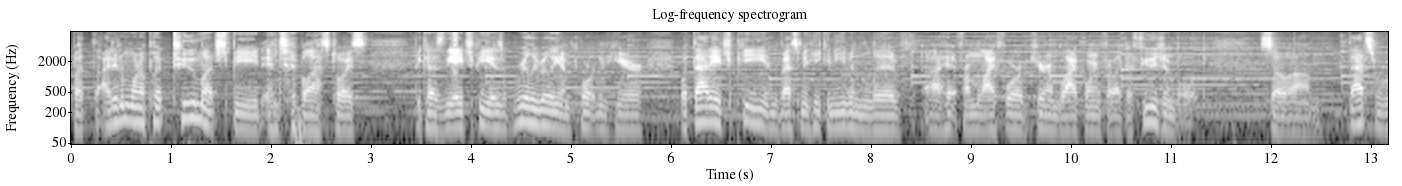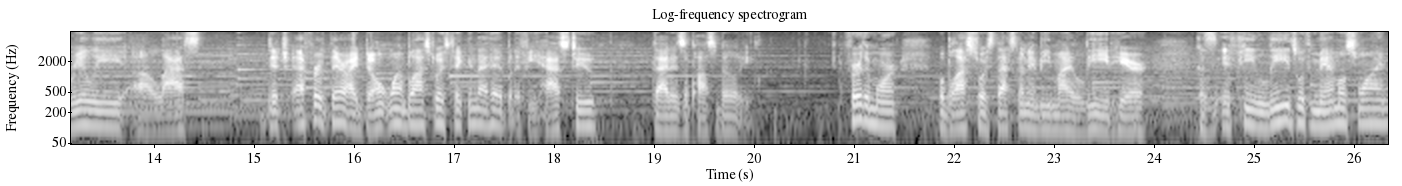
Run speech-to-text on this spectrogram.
but I didn't want to put too much speed into Blastoise because the HP is really, really important here. With that HP investment, he can even live uh, hit from Life Orb, Kyurem Black going for like a Fusion Bolt. So um, that's really a last ditch effort there. I don't want Blastoise taking that hit, but if he has to, that is a possibility. Furthermore, with Blastoise, that's going to be my lead here. Because if he leads with Mamoswine,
